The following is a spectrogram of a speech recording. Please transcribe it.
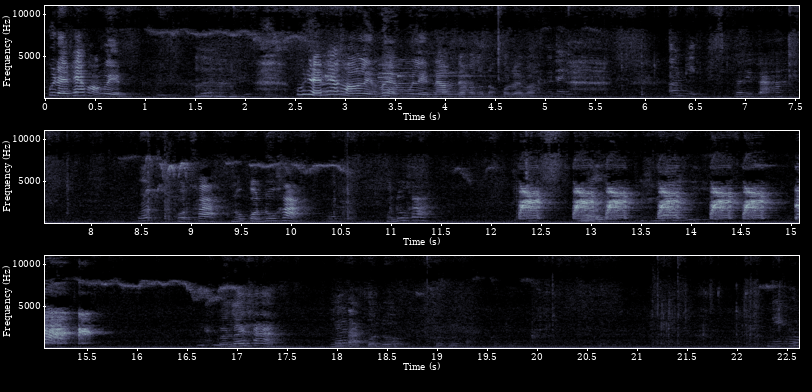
ผู้ใดแพ้ของเหรียญผู้ใดแพ้ของเหรียญบ่ให้หมูเหรียญน้ำนำนะนะเขาสนองกดเลยปะก็ได้เอานี่นาริตะอะกดค่ะหนูกดดูค่ะ กดดูค่ะ กดเลยค่ะนาริตะกดดู กดดูค่ะ กดดูนี่ก็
